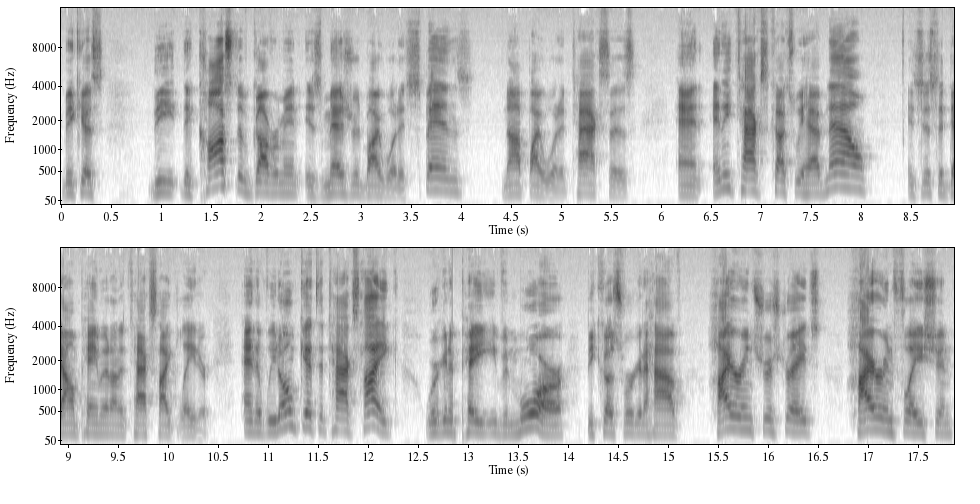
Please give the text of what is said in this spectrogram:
because the, the cost of government is measured by what it spends, not by what it taxes. And any tax cuts we have now it's just a down payment on a tax hike later. And if we don't get the tax hike, we're going to pay even more because we're going to have higher interest rates, higher inflation,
